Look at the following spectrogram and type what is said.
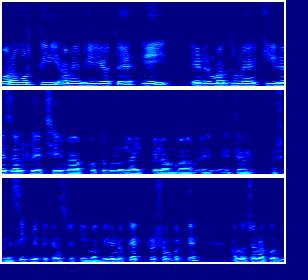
পরবর্তী আমি ভিডিওতে এই এডের মাধ্যমে কি রেজাল্ট হয়েছে বা কতগুলো লাইক পেলাম বা এটার আসলে সিগনিফিক্যান্সটা কি বা বিভিন্ন ফ্যাক্টর সম্পর্কে আলোচনা করব।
